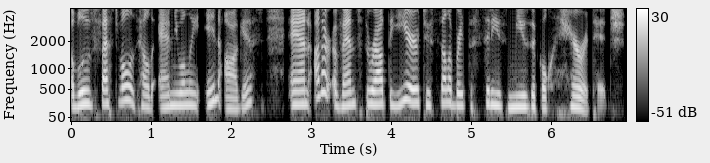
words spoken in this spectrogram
A blues festival is held annually in August, and other events throughout the year to celebrate the city's musical heritage.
